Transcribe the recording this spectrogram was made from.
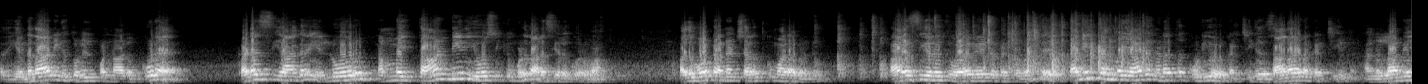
அது என்னதான் நீங்க தொழில் பண்ணாலும் கூட கடைசியாக எல்லோரும் நம்மை தாண்டின்னு யோசிக்கும் பொழுது அரசியலுக்கு வருவாங்க. அதுபோன்று அண்ணன் சரத்குமார் அவர்கள் அரசியலுக்கு வர வேண்டும் என்று வந்து தனித்தன்மையாக நடத்தக்கூடிய ஒரு கட்சி இது சாதாரண கட்சி இல்லை. நாங்கள் எல்லாமே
